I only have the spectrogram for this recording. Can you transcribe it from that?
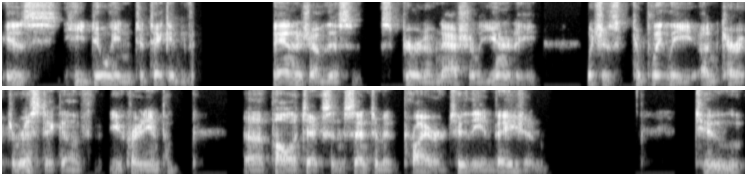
is he doing to take advantage of this spirit of national unity, which is completely uncharacteristic of Ukrainian uh, politics and sentiment prior to the invasion? To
